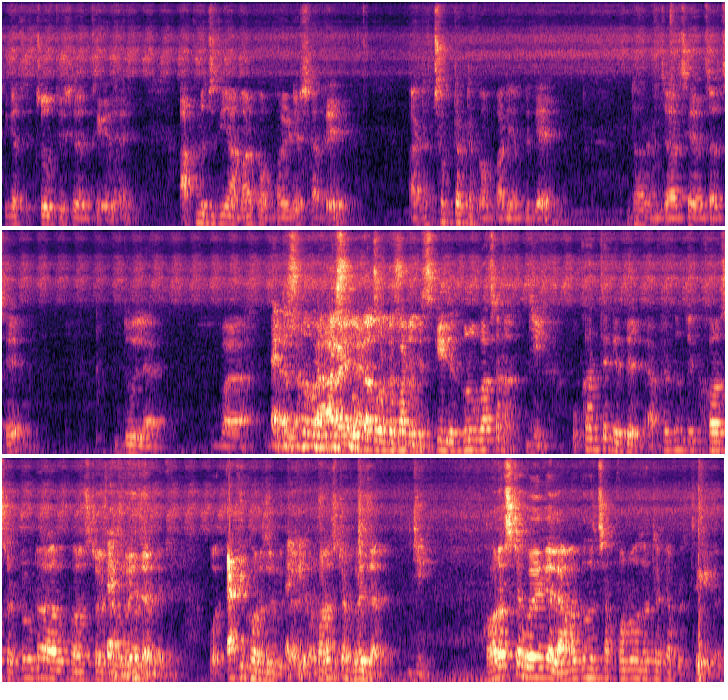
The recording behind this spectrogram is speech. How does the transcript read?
ঠিক আছে চৌত্রিশ হাজার থেকে যায়। আপনি যদি আমার কোম্পানিটার সাথে একটা ছোট্ট একটা কোম্পানি আপনি দেন ধরেন যা সেলস আছে দুই লাখ বা একটা দেড় লাখ ছোটখাটো বা আড়াই বিস্কুট লাখ, কাপড় ছোটখাটো বিস্কুট। স্কিলের গ্রুপ আছে না? ওখান থেকে দেন। আপনার কিন্তু খরচটা টোটাল খরচটা হয়ে যাবে। একই খরচের ভিতরে খরচটা হয়ে যাবে। জি। খরচটা হয়ে গেলে আমার কিন্তু ছাপ্পান্ন হাজার টাকা আপনার থেকে গেল।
